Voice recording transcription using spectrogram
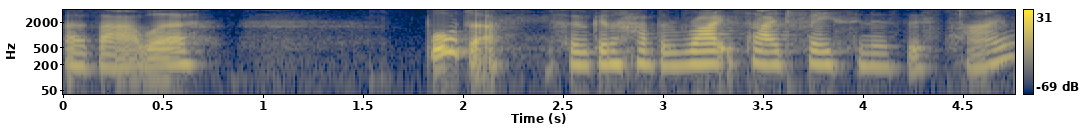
of our border. So we're going to have the right side facing us this time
